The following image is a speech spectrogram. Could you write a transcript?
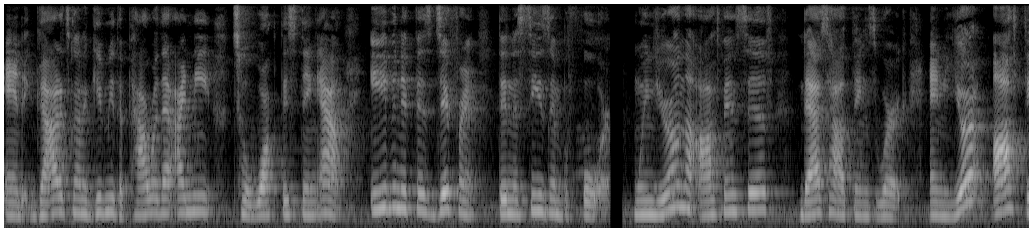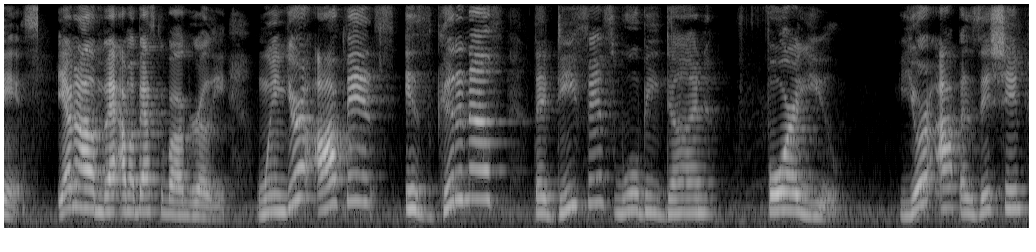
and God is going to give me the power that I need to walk this thing out, even if it's different than the season before. When you're on the offensive, that's how things work. And your offense, y'all know I'm a basketball girly. When your offense is good enough, the defense will be done for you. Your opposition,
